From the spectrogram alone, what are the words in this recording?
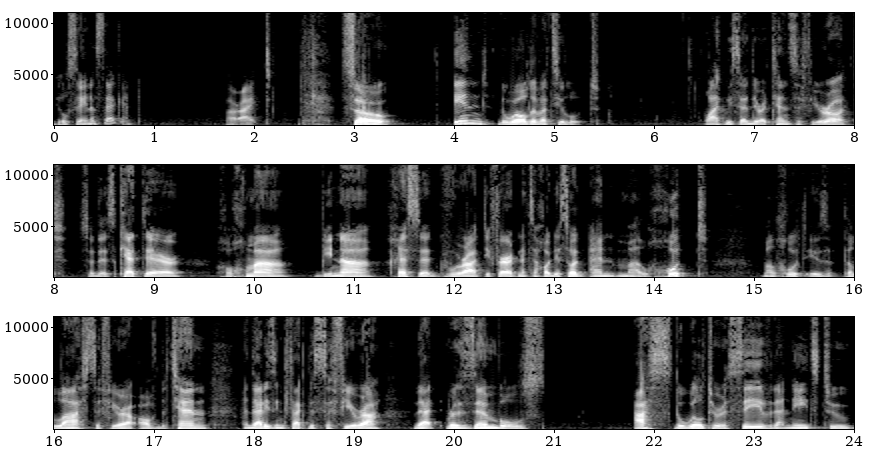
You'll see in a second. All right. So, In the world of Atzilut, like we said, there are 10 Sefirot. So there's Keter, Chokhmah, Bina, Chesed, Gvura, Tiferet, Netzach, Hod Yesod, and Malchut. Malchut is the last Sephirah of the 10, and that is in fact the Sephirah that resembles us, the will to receive, that needs to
